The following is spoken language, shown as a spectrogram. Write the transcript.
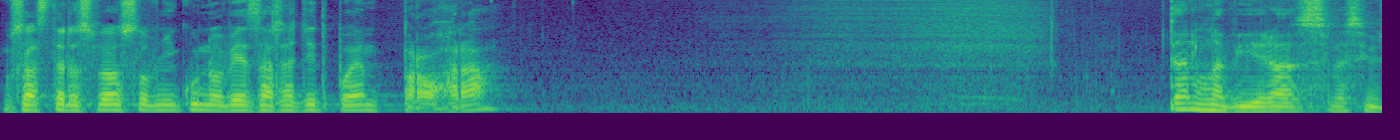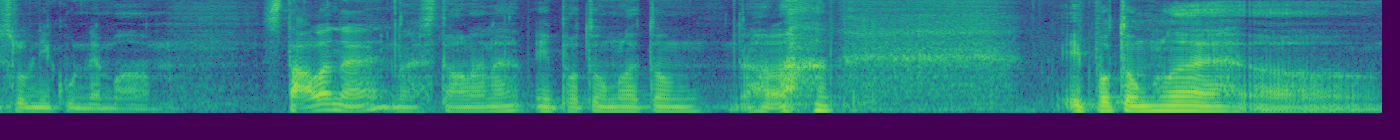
Musel jste do svého slovníku nově zařadit pojem prohra? Tenhle výraz ve svém slovníku nemám. Stále ne? Ne, stále ne. I po tomhle tom, i po tomhle uh,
